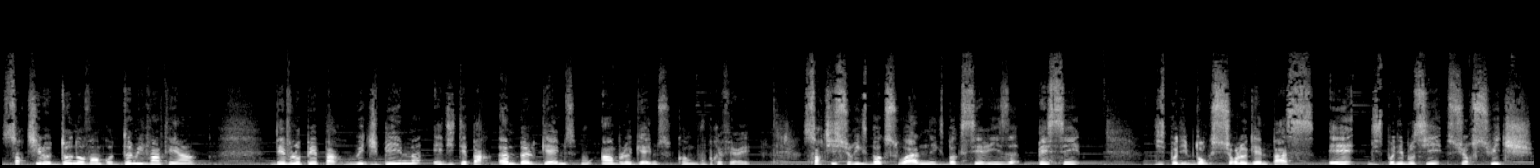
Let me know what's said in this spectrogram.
sorti le 2 novembre 2021 développé par Witchbeam, édité par Humble Games ou Humble Games comme vous préférez, sorti sur Xbox One, Xbox Series, PC, disponible donc sur le Game Pass et disponible aussi sur Switch.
